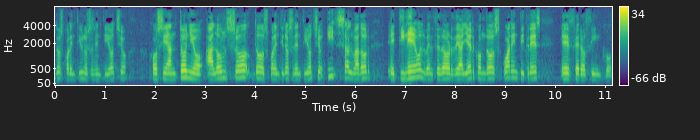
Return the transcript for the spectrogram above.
2.41.68, José Antonio Alonso, 2.42.78 y Salvador Tineo, el vencedor de ayer, con 2.43.05.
